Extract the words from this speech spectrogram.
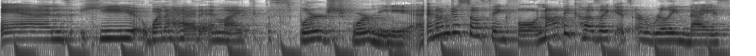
and he went ahead and like splurged for me. And I'm just so thankful. Not because like it's a really nice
